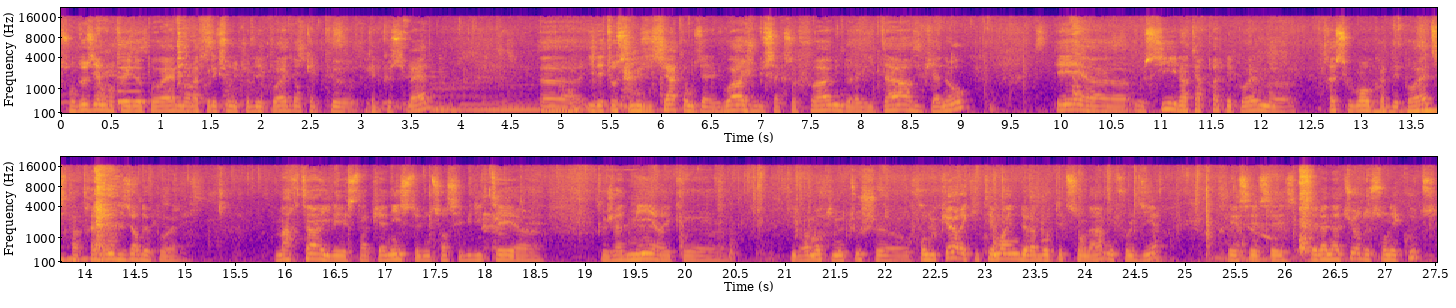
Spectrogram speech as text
son deuxième recueil de poèmes dans la collection du Club des Poètes dans quelques, quelques semaines. il est aussi musicien, comme vous allez le voir. Il joue du saxophone, de la guitare, du piano. Et aussi, il interprète les poèmes très souvent au Club des Poètes. C'est un très bon diseur de poèmes. Martin, il est, un pianiste d'une sensibilité que j'admire et qui vraiment me touche au fond du cœur et qui témoigne de la beauté de son âme, il faut le dire. C'est la nature de son écoute.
